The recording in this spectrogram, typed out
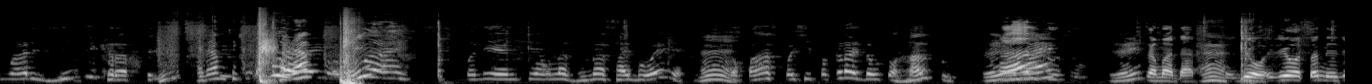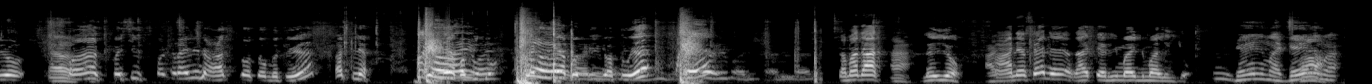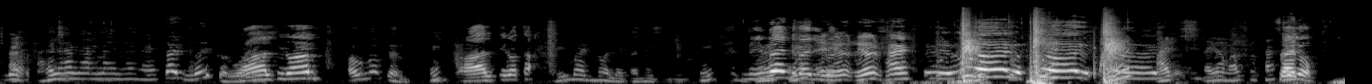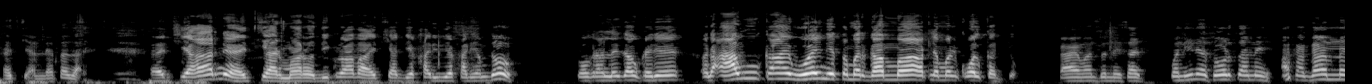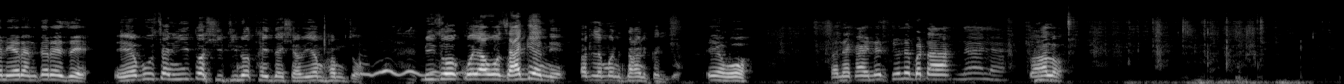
મારી જિંદગી ખરાબ થઈ ખરાબ થઈ ખરાબ? મને એમ કે ઓલા જૂના સાહેબ હોય ને તો પાંચ પછી પકડાઈ દઉં તો હાલતું. જોયું જમાદાર. હા. જો તમે રહ્યો પાંચ પછી જ પકડાવી ને હાથતો તો બધું હે? એટલે જમાદાર લઈ લ્યો. આને છે ને રાતે રિમાઇન્ડમાં લીજો જેલમાં હાલતી નો આમ. આવું ન કરું. હાલતી નો થા રિમાન્ડ ન લેતા નહીં રિમાઇન્ડ મારી અત્યારે લેતા જાય હથિયાર ને હથિયાર મારો દીકરો આવા હથિયાર દેખાડી દેખાડી એમ દઉં. છોકરાને લઈ જાવ ઘરે. અને આવું કાંઈ હોય ને તમારા ગામમાં એટલે મને કોલ કરજો. કાંઈ વાંધો નહીં સાહેબ પણ એને છોડતા નહીં. આખા ગામના ને હેરાન કરે છે. એવું છે ને એ તો સીધીનો થઈ જશે હવે એમ સમજો. બીજો કોઈ આવો જાગે ને એટલે મને જાણ કરજો. એ હો. તને કાંઈ નથી થયું ને બટા? ના ના. તો હાલો.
